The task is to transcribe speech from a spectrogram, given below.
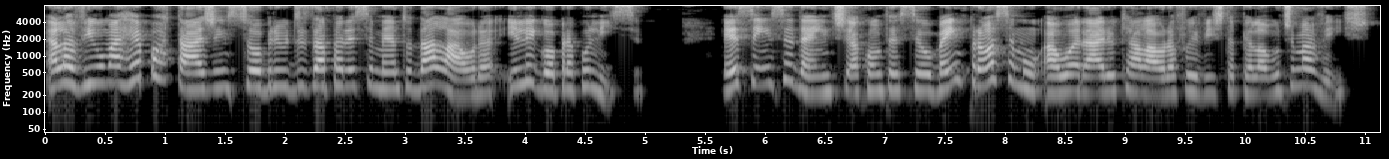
ela viu uma reportagem sobre o desaparecimento da Laura e ligou para a polícia. Esse incidente aconteceu bem próximo ao horário que a Laura foi vista pela última vez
